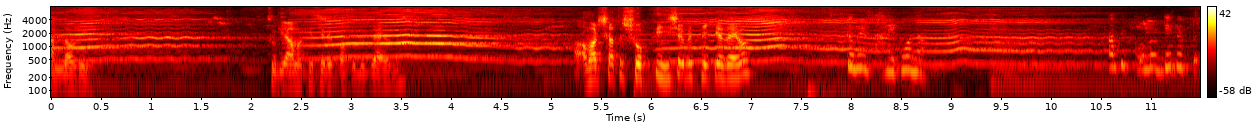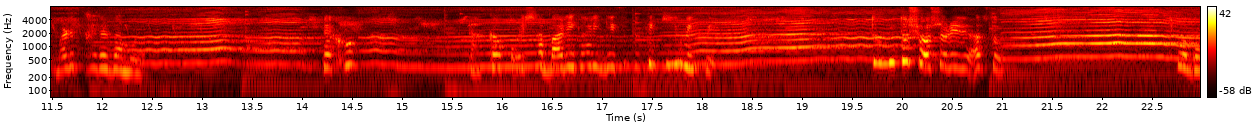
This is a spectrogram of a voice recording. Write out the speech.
আর নওরি তুমি আমাকে ছেড়ে কখনো যাও না। আমার সাথে শক্তি হিসেবে থেকে যাও তুমি ভাইবো না। আমি কোনোদিনও তোমার ছেড়ে যাব না। দেখো, টাকা, পয়সা, বাড়ি, গাড়ি গেছে, তাতে কি হয়েছে? সশরীরে আছো চলো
